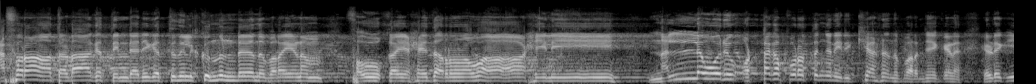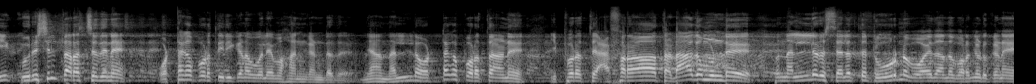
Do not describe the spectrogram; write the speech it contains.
അഫ്ര തടാകത്തിന്റെ അരികത്ത് നിൽക്കുന്നുണ്ട് എന്ന് പറയണം. ഫൗഖ. നല്ല ഒരു ഒട്ടകപ്പുറത്ത് ഇങ്ങനെ ഇരിക്കുകയാണ് എന്ന് പറഞ്ഞേക്കാണ്. ഇവിടെ ഈ കുരിശിൽ തറച്ചതിനെ ഒട്ടകപ്പുറത്ത് ഇരിക്കണ പോലെ മഹാൻ കണ്ടത്. ഞാൻ നല്ല ഒട്ടകപ്പുറത്താണ്. ഇപ്പുറത്ത് അഫറാ തടാകമുണ്ട്. നല്ലൊരു സ്ഥലത്ത് ടൂറിന് പോയതാന്ന് പറഞ്ഞു കൊടുക്കണേ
